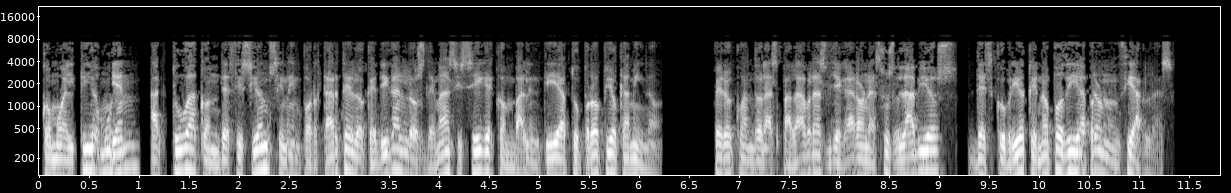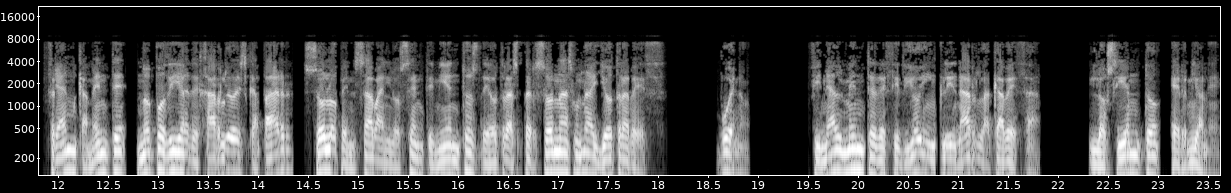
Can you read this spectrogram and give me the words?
Como el tío Muen, actúa con decisión sin importarte lo que digan los demás y sigue con valentía tu propio camino. Pero cuando las palabras llegaron a sus labios, descubrió que no podía pronunciarlas. Francamente, no podía dejarlo escapar, solo pensaba en los sentimientos de otras personas una y otra vez. Bueno. Finalmente decidió inclinar la cabeza. Lo siento, Hermione.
